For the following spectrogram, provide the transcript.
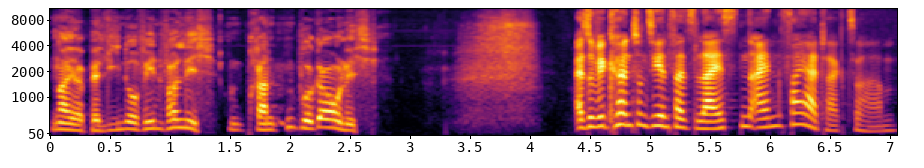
Naja, Berlin auf jeden Fall nicht und Brandenburg auch nicht. Also wir können es uns jedenfalls leisten, einen Feiertag zu haben.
